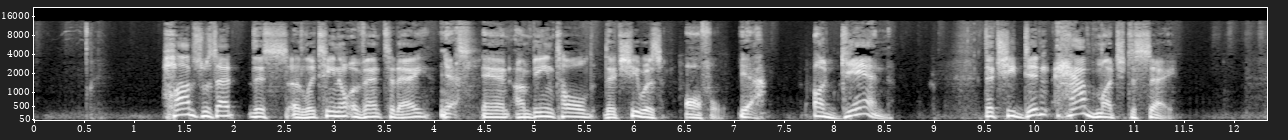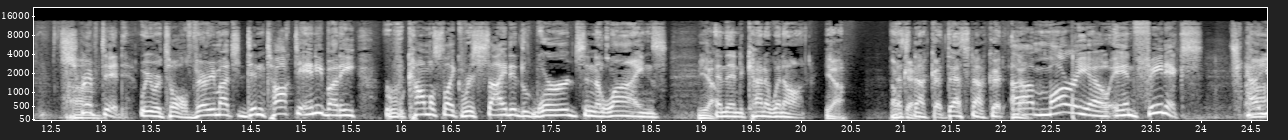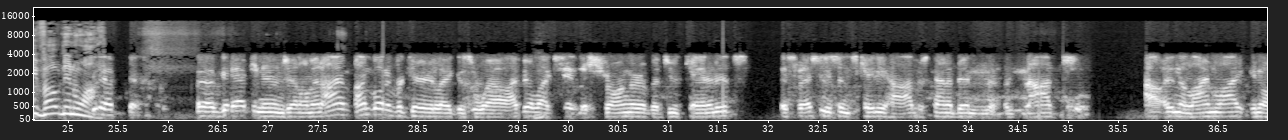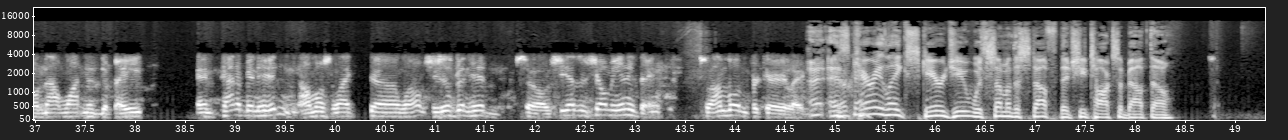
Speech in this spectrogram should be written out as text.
Hobbs was at this uh, Latino event today. Yes. And I'm being told that she was awful. Yeah. Again. That she didn't have much to say. Scripted, we were told. Very much didn't talk to anybody, almost like recited words and the lines, Yeah. and then it kind of went on. Yeah. That's Okay. not good. That's not good. Uh, Mario in Phoenix, how you voting and why? Good, uh, good afternoon, gentlemen. I'm I'm voting for Kari Lake as well. I feel like she's the stronger of the two candidates, especially since Katie Hobbs has kind of been not out in the limelight. You know, not wanting to debate and kind of been hidden, almost like uh, well, she's just been hidden. So she hasn't shown me anything. So I'm voting for Kari Lake. Uh, Has Kari Lake scared you with some of the stuff that she talks about, though?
